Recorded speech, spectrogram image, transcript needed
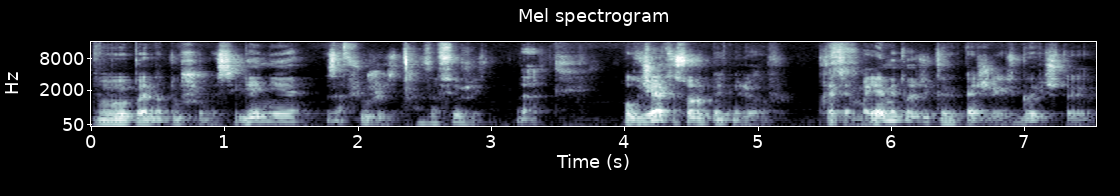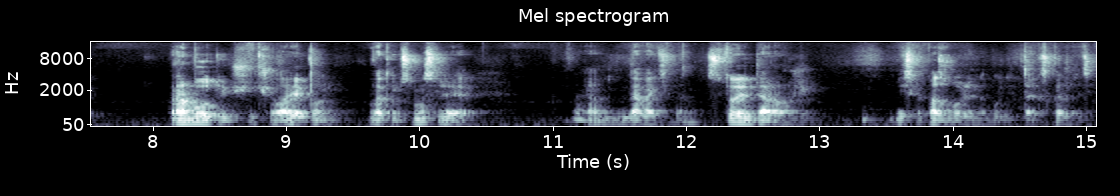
ВВП на душу населения за всю жизнь. За всю жизнь. Да. Получается 45 миллионов. Хотя моя методика, опять же, говорит, что работающий человек, он в этом смысле, э, давайте там, стоит дороже, если позволено будет так сказать.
